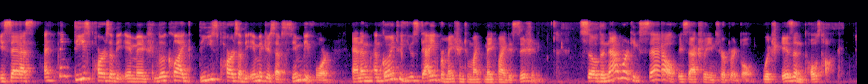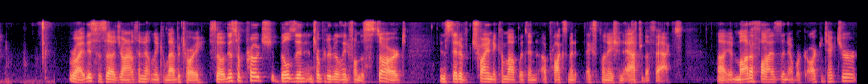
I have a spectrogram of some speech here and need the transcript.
It says, I think these parts of the image look like these parts of the images I've seen before, and I'm, I'm going to use that information to my, make my decision. So the network itself is actually interpretable, which isn't post hoc. Right. This is uh, Jonathan at Lincoln Laboratory. So this approach builds in interpretability from the start instead of trying to come up with an approximate explanation after the fact. Uh, it modifies the network architecture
